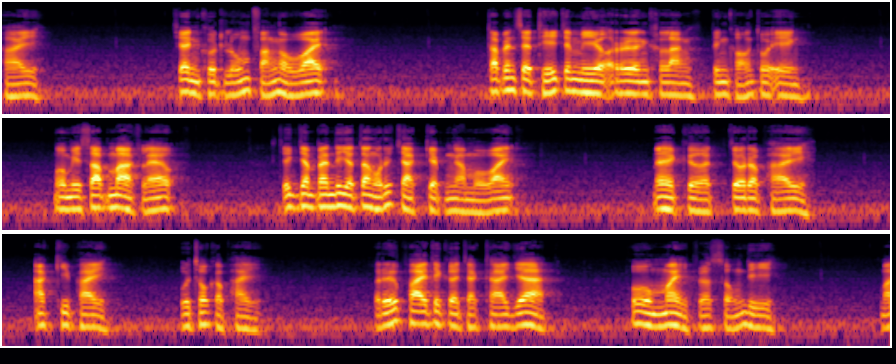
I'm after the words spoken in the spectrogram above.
ภัย เช่นขุดหลุมฝังเอาไว้ ถ้าเป็นเศรษฐีจะมีเรือนคลังเป็นของตัวเอง เมื่อมีทรัพย์มากแล้ว จึงจำเป็นที่จะต้องรู้จักเก็บงำเอาไว้ ไม่ให้เกิดโจรภัย อักขีภัย อุทกภัย หรือภัยที่เกิดจากทายาทผู้ไม่ประสงค์ดี มา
